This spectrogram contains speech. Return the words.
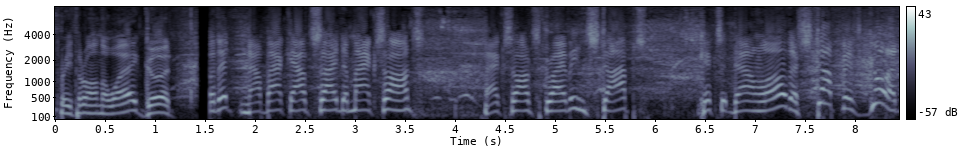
Free throw on the way. Good. With it. Now back outside to Maxence. Maxence driving. Stops. Kicks it down low. The stuff is good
